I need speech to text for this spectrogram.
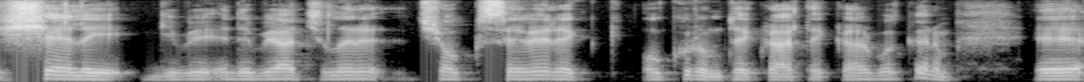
Shelley gibi edebiyatçıları çok severek okurum tekrar tekrar bakarım. E,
